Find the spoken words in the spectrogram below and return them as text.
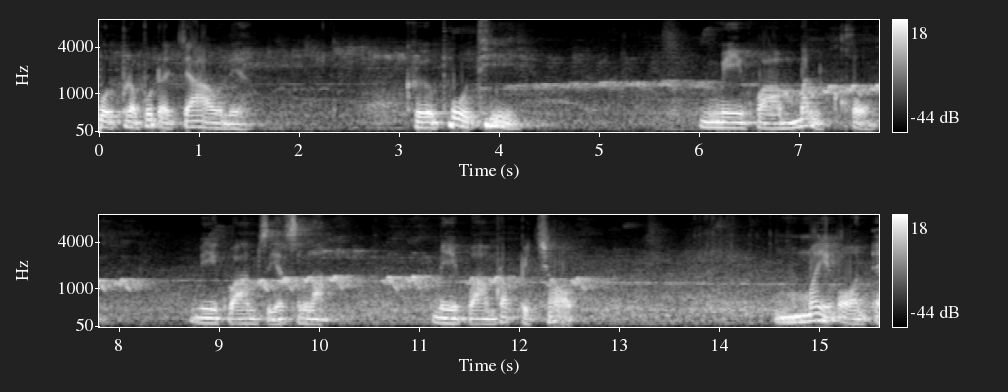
บุตรพระพุทธเจ้าเนี่ย คือผู้ที่มีความมั่นคง มีความเสียสละ มีความรับผิดชอบ ไม่อ่อนแอ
